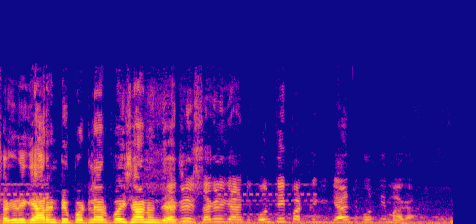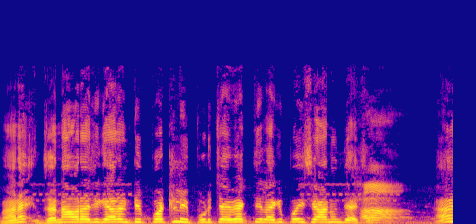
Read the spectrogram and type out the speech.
सगळी गॅरंटी पटल्यावर पैसे आणून द्यायचे. सगळी गॅरंटी कोणतीही पटली की गॅरंटी कोणतीही मागा. नाही जनावराची गॅरंटी पटली पुढच्या व्यक्तीला की पैसे आणून द्यायचे. हा. हा?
